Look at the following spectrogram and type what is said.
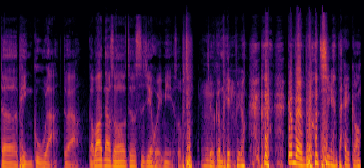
的评估啦，对啊，搞不好到时候就世界毁灭，说不定就根本也不用，根本不用晶圆代工，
